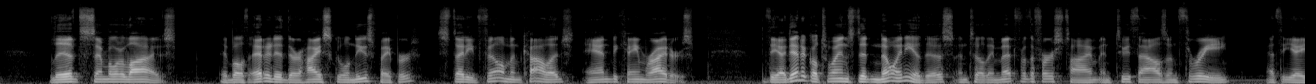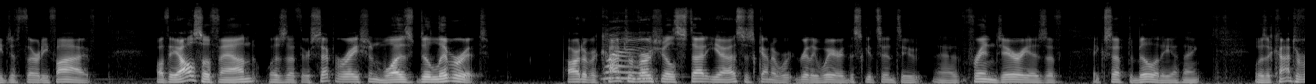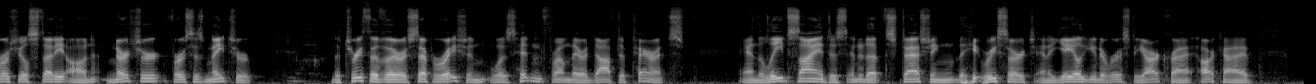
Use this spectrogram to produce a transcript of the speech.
lived similar lives. They both edited their high school newspapers, studied film in college, and became writers. But the identical twins didn't know any of this until they met for the first time in 2003 at the age of 35. What they also found was that their separation was deliberate. Part of a controversial study. Yeah, this is kind of really weird. This gets into uh, fringe areas of acceptability, I think. It was a controversial study on nurture versus nature. The truth of their separation was hidden from their adoptive parents, and the lead scientist ended up stashing the research in a Yale University archi- archive,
